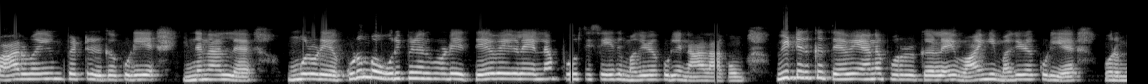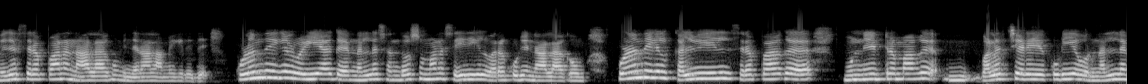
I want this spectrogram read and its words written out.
பார்வையும் பெற்று இருக்கக்கூடிய இந்த நாள்ல உங்களுடைய குடும்ப உறுப்பினர்களுடைய தேவைகளை எல்லாம் பூர்த்தி செய்து மகிழக்கூடிய நாளாகும். வீட்டிற்கு தேவையான பொருட்களை வாங்கி மகிழக்கூடிய ஒரு மிக சிறப்பான நாளாகவும் இந்த நாள் அமைகிறது. குழந்தைகள் வழியாக நல்ல சந்தோஷமான செய்திகள் வரக்கூடிய நாளாகும். குழந்தைகள் கல்வியில் சிறப்பாக முன்னேற்றமாக வளர்ச்சி அடையக்கூடிய ஒரு நல்ல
